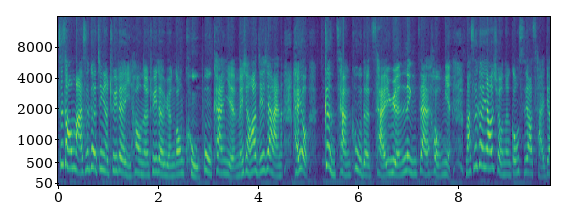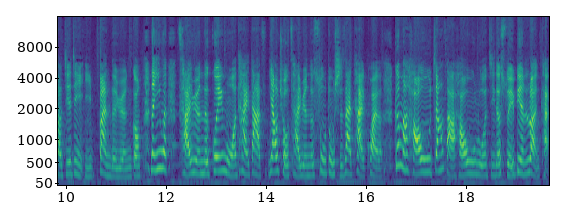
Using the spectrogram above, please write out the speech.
自从马斯克进了 Twitter 以后呢，Twitter 员工苦不堪言。没想到接下来呢，还有更残酷的裁员令在后面。马斯克要求呢，公司要裁掉接近一半的员工。那因为裁员的规模太大，要求裁员的速度实在太快了，根本毫无章法、毫无逻辑的随便乱砍。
